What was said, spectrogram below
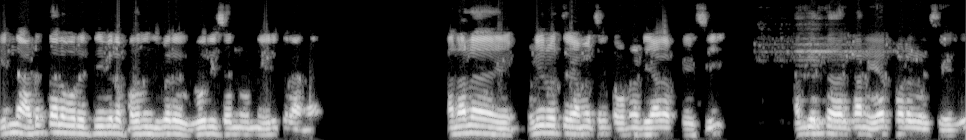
இன்னும் அடுத்தால ஒரு தீவில் பதினஞ்சு பேர் டூரிசம் ஒன்று இருக்கிறாங்க. அதனால வெளியுறவுத்துறை அமைச்சர்கிட்ட உடனடியாக பேசி அங்கிருந்து அதற்கான ஏற்பாடுகள் செய்து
